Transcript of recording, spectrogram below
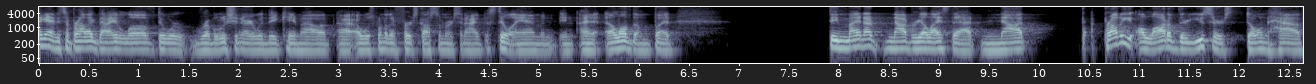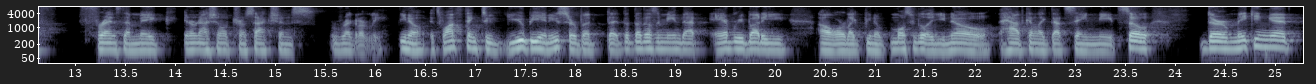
again it's a product that i love they were revolutionary when they came out. I, I was one of the first customers and i still am and, and I, I love them. But they might not not realize that not probably a lot of their users don't have friends that make international transactions regularly. You know it's one thing to you be an user but that, that doesn't mean that everybody uh, or like you know most people that you know have kind of like that same need. So they're making it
